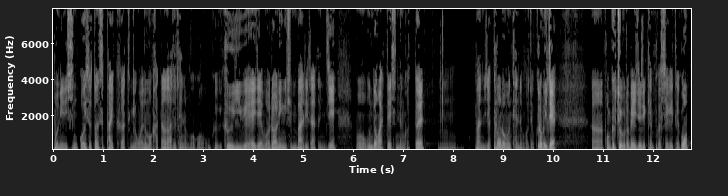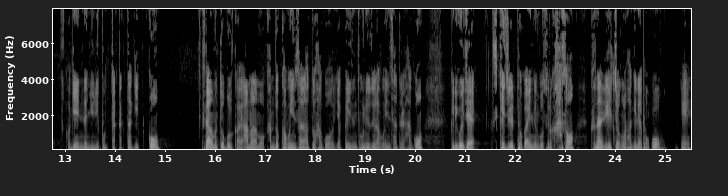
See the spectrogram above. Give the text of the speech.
본인이 신고 있었던 스파이크 같은 경우에는 뭐 갖다 놔도 되는 거고 그, 그 이외에 이제 뭐 러닝 신발이라든지 뭐 운동할 때 신는 것들만 이제 풀어놓으면 되는 거죠. 그럼 이제 어, 본격적으로 메이저리 캠프가 시작이 되고 거기에 있는 유니폼 딱딱딱 입고 그 다음은 또 뭘까요? 아마 뭐 감독하고 인사도 하고 옆에 있는 동료들하고 인사들 하고 그리고 이제 스케줄표가 있는 곳으로 가서 그날 일정을 확인해 보고 예.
